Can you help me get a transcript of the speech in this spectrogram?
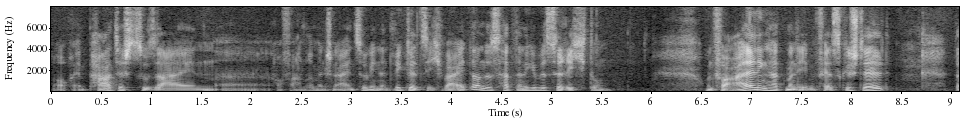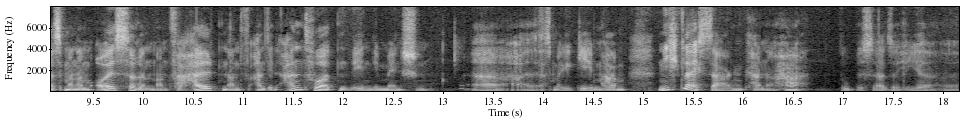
auch empathisch zu sein, äh, auf andere Menschen einzugehen, entwickelt sich weiter und es hat eine gewisse Richtung. Und vor allen Dingen hat man eben festgestellt, dass man am Äußeren, am Verhalten, an, an den Antworten, denen die Menschen äh, erstmal gegeben haben, nicht gleich sagen kann, aha, du bist also hier äh,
